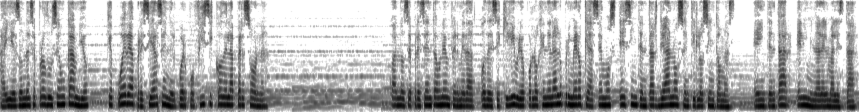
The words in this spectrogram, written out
Ahí es donde se produce un cambio que puede apreciarse en el cuerpo físico de la persona. Cuando se presenta una enfermedad o desequilibrio, por lo general lo primero que hacemos es intentar ya no sentir los síntomas e intentar eliminar el malestar.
